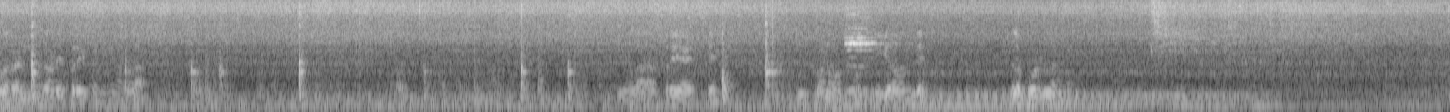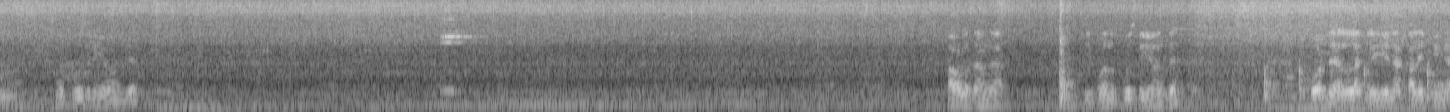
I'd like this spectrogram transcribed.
ஒரு ரெண்டு நிமிஷம் அப்படியே ஃப்ரை பண்ணிங்க நல்லா. ஓகேங்களா ஃப்ரை ஆகிடுச்சு இப்போ நம்ம பூசணிக்காய் வந்து இதில் போட்டுடலாங்க. இந்த பூசணிக்காய் வந்து அவ்வளோதாங்க இப்போ வந்து பூசணிக்காய் வந்து போட்டு நல்லா க்ளீனாக கலக்கிங்க.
